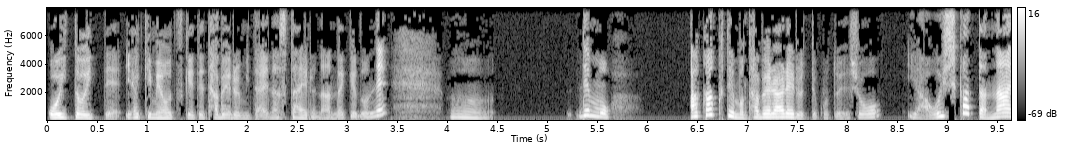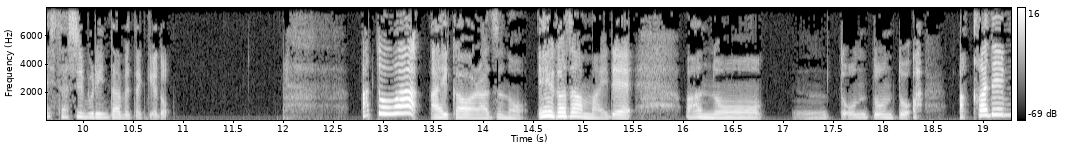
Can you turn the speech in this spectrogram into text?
置いといて、焼き目をつけて食べるみたいなスタイルなんだけどね。うん。でも、赤くても食べられるってことでしょ？いや、美味しかったな。久しぶりに食べたけど。あとは、相変わらずの映画三昧で、あのー、んとんとんと、あ、アカデミ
